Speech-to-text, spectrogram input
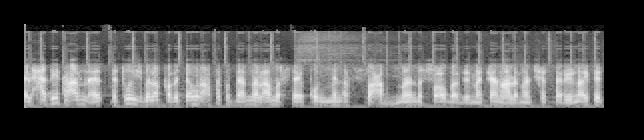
الحديث عن التتويج بلقب الدوري أعتقد بأن الأمر سيكون من الصعب من الصعوبة بمكان على مانشستر يونايتد.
